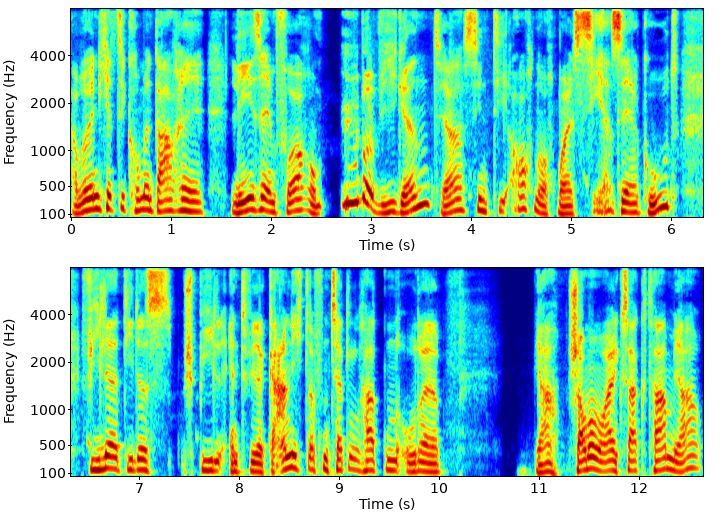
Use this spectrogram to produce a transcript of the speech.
Aber wenn ich jetzt die Kommentare lese im Forum, überwiegend, ja, sind die auch nochmal sehr, sehr gut. Viele, die das Spiel entweder gar nicht auf dem Zettel hatten oder ja, schauen wir mal gesagt haben, ja,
